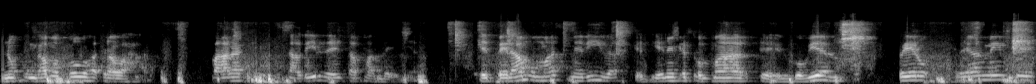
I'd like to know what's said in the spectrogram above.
nos pongamos todos a trabajar para salir de esta pandemia. Esperamos más medidas que tiene que tomar el gobierno, pero realmente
